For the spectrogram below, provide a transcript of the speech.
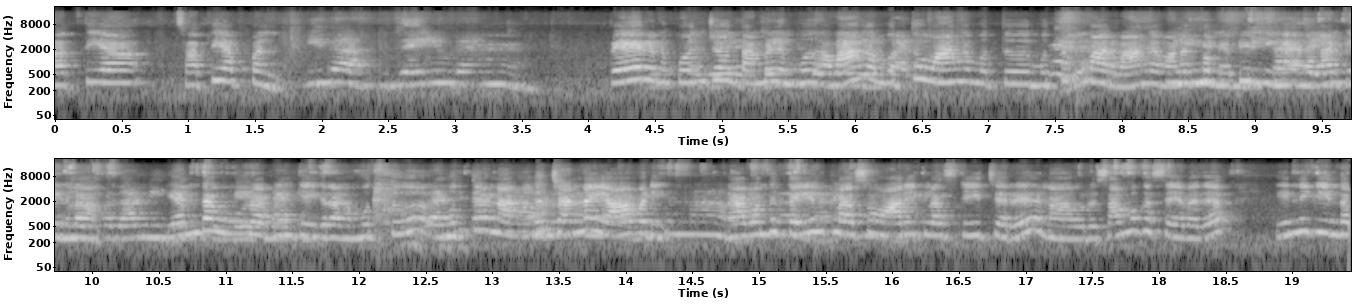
சத்யா சத்யப்பன். பேர் எனக்கு கொஞ்சம் தமிழ். வாங்க முத்து வாங்க முத்து முத்துக்குமார். வாங்க வணக்கம். எப்படி இருக்கீங்க? நல்லா இருக்கீங்களா? எந்த ஊர் அப்படின்னு கேக்குறாங்க. முத்து முத்து நான் வந்து சென்னை ஆவடி. நான் வந்து தையல் கிளாஸும் ஆரி கிளாஸ் டீச்சரு நான் ஒரு சமூக சேவகர். இன்னைக்கு இந்த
